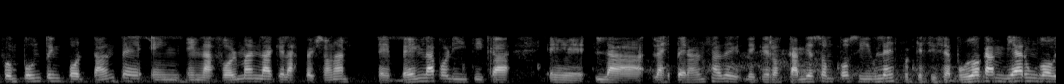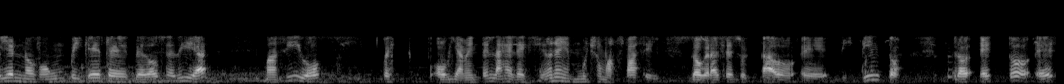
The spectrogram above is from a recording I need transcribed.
fue un punto importante en, en la forma en la que las personas ven la política, eh, la, la, esperanza de, que los cambios son posibles, porque si se pudo cambiar un gobierno con un piquete de 12 días masivo, pues obviamente en las elecciones es mucho más fácil lograr resultados eh, distintos. Pero esto es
